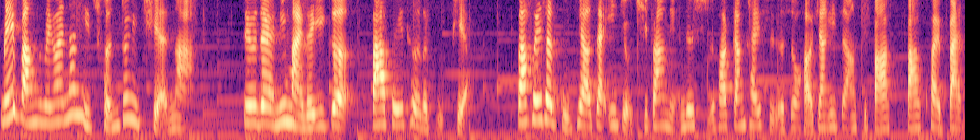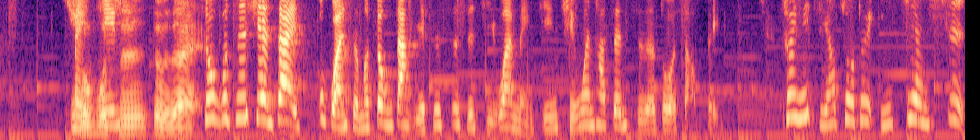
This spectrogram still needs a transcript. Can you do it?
没房子没关系，那你存对钱呐、啊，对不对？你买了一个巴菲特的股票，巴菲特股票在一九七八年的时候，它刚开始的时候好像一张是八八块半美金，殊不知对不对？殊不知现在不管怎么动荡，也是四十几万美金，请问它增值了多少倍？所以你只要做对一件事，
